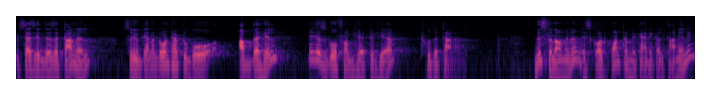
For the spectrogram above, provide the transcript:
it is as if there is a tunnel. So, you cannot do not have to go up the hill you just go from here to here through the tunnel. This phenomenon is called quantum mechanical tunneling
